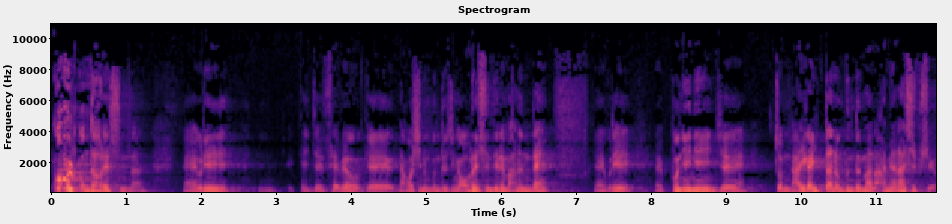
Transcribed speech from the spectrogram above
꿈을 꾼다 그랬습니다. 예, 우리 이제 새벽에 나오시는 분들 중에 어르신들이 많은데 예, 우리 본인이 이제 좀 나이가 있다는 분들만 아면 하십시오.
